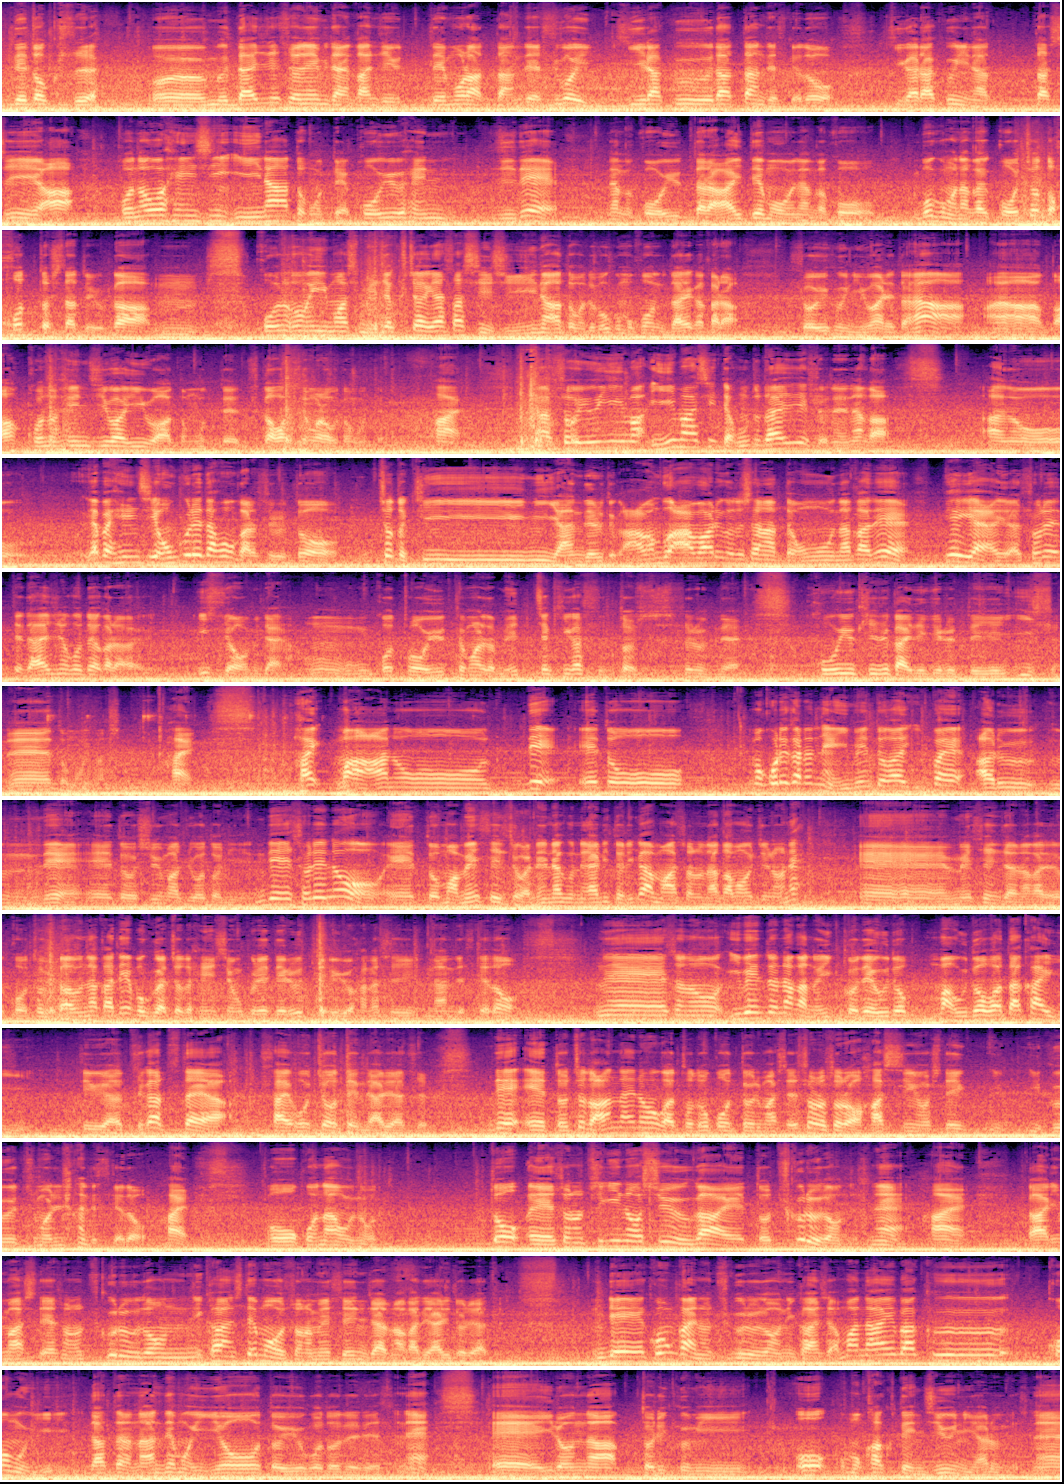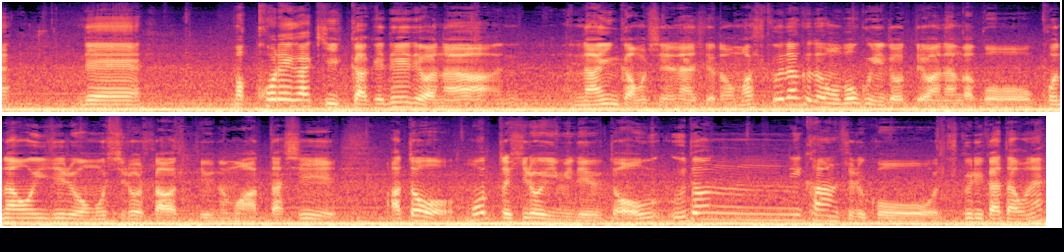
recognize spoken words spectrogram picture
デトックス、うん大事ですよねみたいな感じで言ってもらったんですごい気楽だったんですけど気が楽になったしあこの返信いいなと思ってこういう返事でなんかこう言ったら相手もなんかこう僕もなんかこうちょっとホッとしたというか、うん、この言い回しめちゃくちゃ優しいしいいなと思って僕も今度誰かからそういう風に言われたらああこの返事はいいわと思って使わせてもらおうと思って。はい。そういう言い,、ま、言い回しって本当大事ですよね。なんかあのー、やっぱり返信遅れた方からするとちょっと気に病んでるというかああ悪いことしたなって思う中でいやいやいやそれって大事なことやからいいっすよみたいな、うん、ことを言ってもらうとめっちゃ気がスッとするんでこういう気遣いできるっていいっすよねと思いました。はい。はい。まああのー、でえっ、ー、とまあ、これからねイベントがいっぱいあるんで、えーと、週末ごとに。でそれの、えーとまあ、メッセージとか連絡のやり取りが、まあ、その仲間内のね、えー、メッセンジャーの中でこう飛び交う中で僕がちょっと返信遅れてるっていう話なんですけどね、そのイベントの中の1個でうど,、まあ、うどわ会議っていうやつが蔦屋裁縫頂点であるやつ。で、えーと、ちょっと案内の方が滞っておりましてそろそろ発信をしていくつもりなんですけど、はい、を行うのと、えー、その次の週が、えーと、作るうどんですね、はい、がありましてその作るうどんに関してもそのメッセンジャーの中でやり取りやってで今回の作るうどんに関しては、まあ、内爆小麦だったら何でもいいよということでですね、えー、いろんな取り組みをもう各店自由にやるんですね。で、まあ、これがきっかけでではなないんかもしれないですけど、まあ、少なくとも僕にとってはなんかこう粉をいじる面白さっていうのもあったしあともっと広い意味で言うとうどんに関するこう作り方をね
